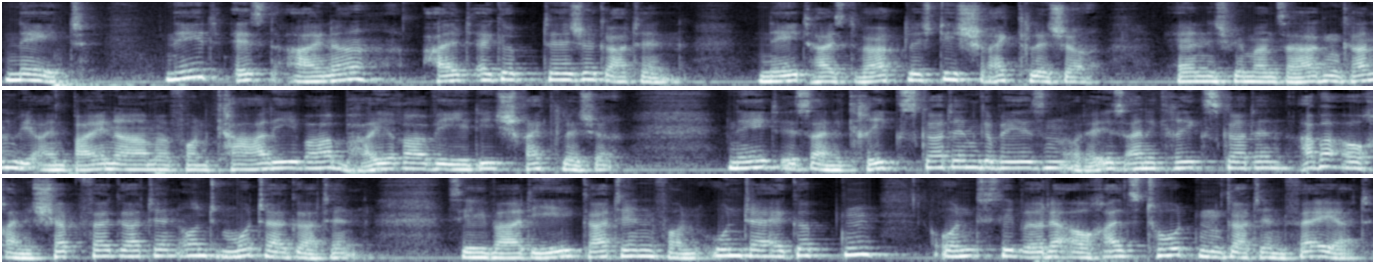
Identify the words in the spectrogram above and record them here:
Neth. Neth ist eine altägyptische Gattin. Neth heißt wörtlich die Schreckliche. Ähnlich wie man sagen kann, wie ein Beiname von Kali war Bhairavi, die Schreckliche. Neth ist eine Kriegsgöttin gewesen oder ist eine Kriegsgöttin, aber auch eine Schöpfergöttin und Muttergöttin. Sie war die Göttin von Unterägypten und sie würde auch als Totengöttin verehrt.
